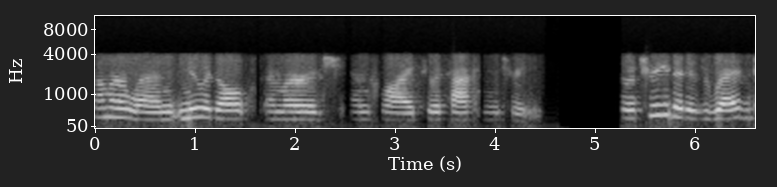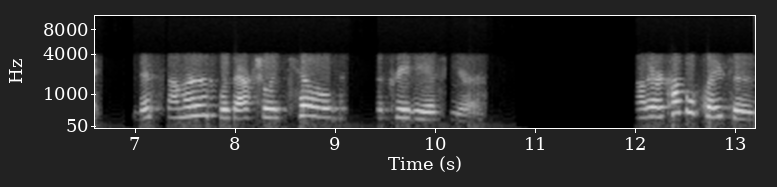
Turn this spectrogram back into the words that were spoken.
summer when new adults emerge and fly to attack new trees. So a tree that is red this summer was actually killed the previous year. Now, there are a couple places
